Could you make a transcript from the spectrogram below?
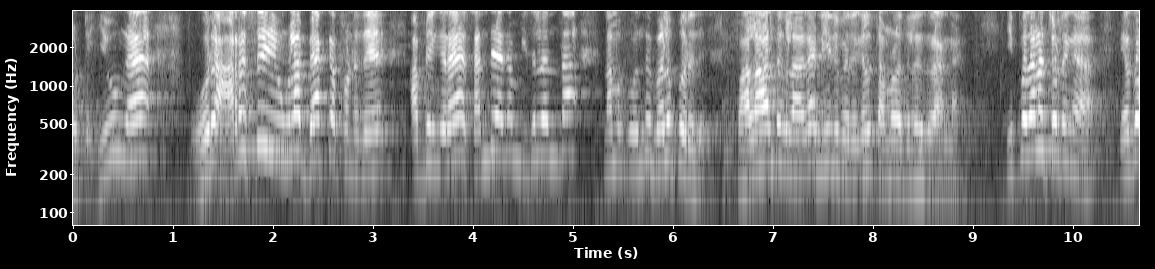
ஓட்டு. இவங்க ஒரு அரசு இவங்களாம் பேக்கப் பண்ணுது அப்படிங்கிற சந்தேகம் இதுலேருந்து தான் நமக்கு வந்து வெளுப்புறுது பல ஆண்டுகளாக நீதிபதிகள் தமிழகத்தில் இருக்கிறாங்க. இப்போ தானே சொல்கிறீங்க ஏதோ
